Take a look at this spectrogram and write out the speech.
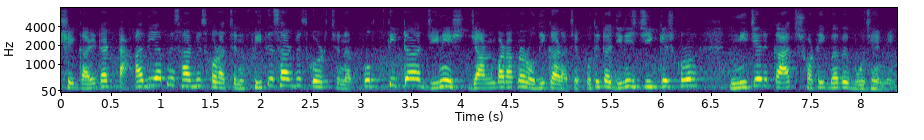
সেই গাড়িটার টাকা দিয়ে আপনি সার্ভিস করাচ্ছেন ফ্রিতে সার্ভিস করছেন না, প্রতিটা জিনিস জানবার আপনার অধিকার আছে। প্রতিটা জিনিস জিজ্ঞেস করুন, নিজের কাজ সঠিকভাবে বুঝে নিন।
